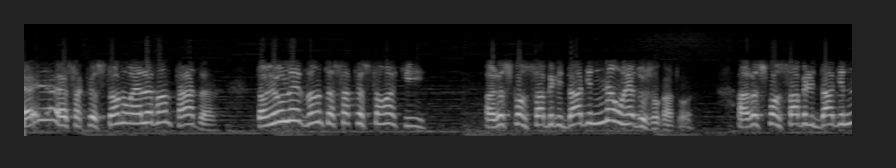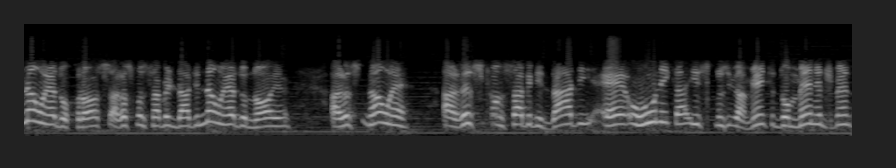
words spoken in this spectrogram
É, essa questão não é levantada. Então eu levanto essa questão aqui. A responsabilidade não é do jogador. A responsabilidade não é do Cross, a responsabilidade não é do Neuer, res... não é. A responsabilidade é única e exclusivamente do management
